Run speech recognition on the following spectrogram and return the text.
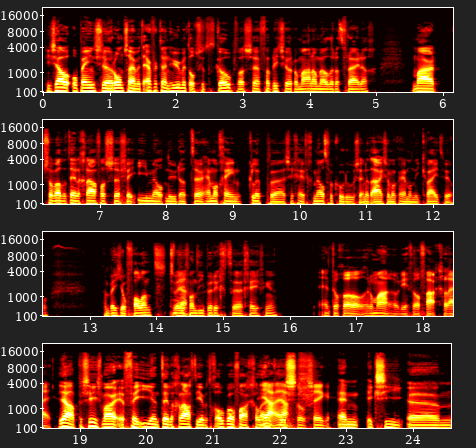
Die zou opeens eh, rond zijn met Everton. Huur met optie tot koop. Was Fabrizio Romano meldde dat vrijdag. Maar zowel de Telegraaf als VI meldt nu dat er helemaal geen club zich heeft gemeld voor Kudus. En dat Ajax hem ook helemaal niet kwijt wil. Een beetje opvallend. Twee Ja. van die berichtgevingen. En toch wel Romano, die heeft wel vaak gelijk. Ja, precies. Maar VI en Telegraaf die hebben toch ook wel vaak gelijk. ja, ja, Dus klopt, zeker. En ik zie ehm,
